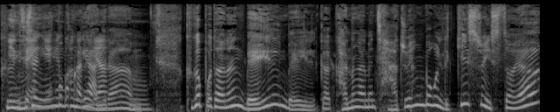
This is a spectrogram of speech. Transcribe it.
그 인생이, 행복한 게 행복하느냐? 아니라 어. 그것보다는 매일매일 그러니까 가능하면 자주 행복을 느낄 수 있어야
